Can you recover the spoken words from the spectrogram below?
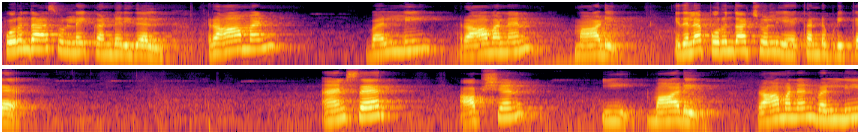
பொருந்தா சொல்லை கண்டறிதல். ராமன் வள்ளி ராவணன் மாடு. இதில் பொருந்தா சொல் கண்டுபிடிக்க. ஆன்சர் ஆப்ஷன் இ மாடு. ராமணன் வள்ளி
